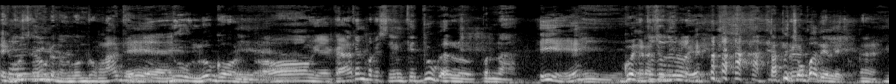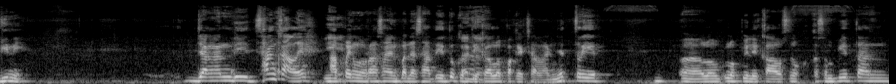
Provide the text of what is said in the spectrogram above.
Eh gue sekarang udah gak gondrong lagi. Iya. Dulu gondrong ya kan. Kan pakai slim fit juga lo pernah. Iya. Iya. Gue ngerasain Itu dulu ya. Tapi coba deh, Le. Gini. Jangan disangkal ya Iya. apa yang lo rasain pada saat itu ketika lo pakai celana nyetrit, eh, lo lo pilih kaos lo kesempitan,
